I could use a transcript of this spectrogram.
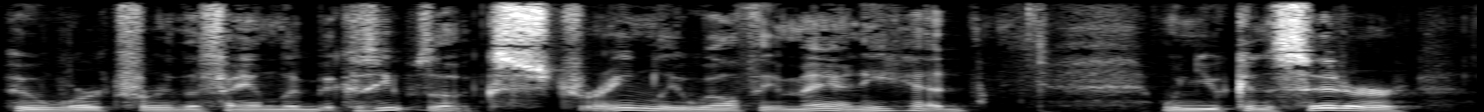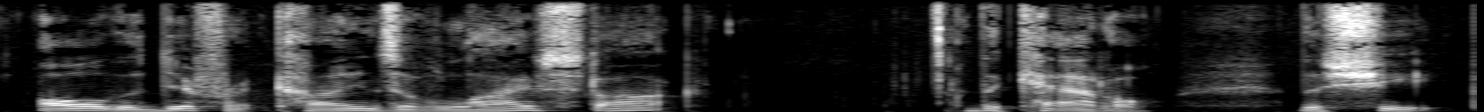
who worked for the family because he was an extremely wealthy man. He had when you consider all the different kinds of livestock, the cattle, the sheep,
